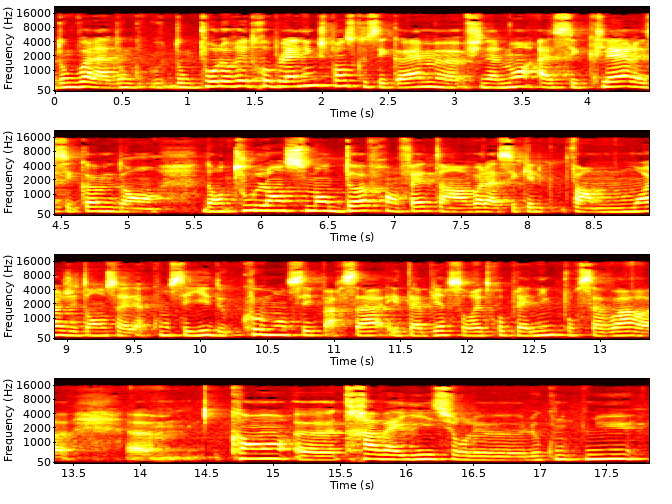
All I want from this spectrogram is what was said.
donc voilà. Donc, donc pour le rétro planning, je pense que c'est quand même finalement assez clair et c'est comme dans dans tout lancement d'offres en fait. Hein, voilà, c'est. Enfin, moi j'ai tendance à conseiller de commencer par ça, établir son rétro planning pour savoir quand travailler sur le, le contenu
